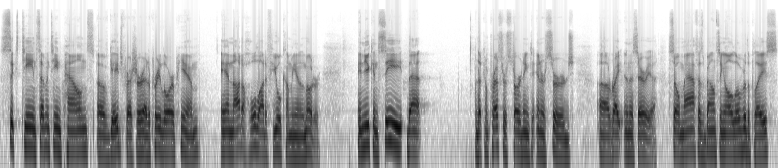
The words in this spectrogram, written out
16, 17 pounds of gauge pressure at a pretty low RPM and not a whole lot of fuel coming into the motor. And you can see that the compressor is starting to enter surge uh, right in this area. So MAF is bouncing all over the place.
